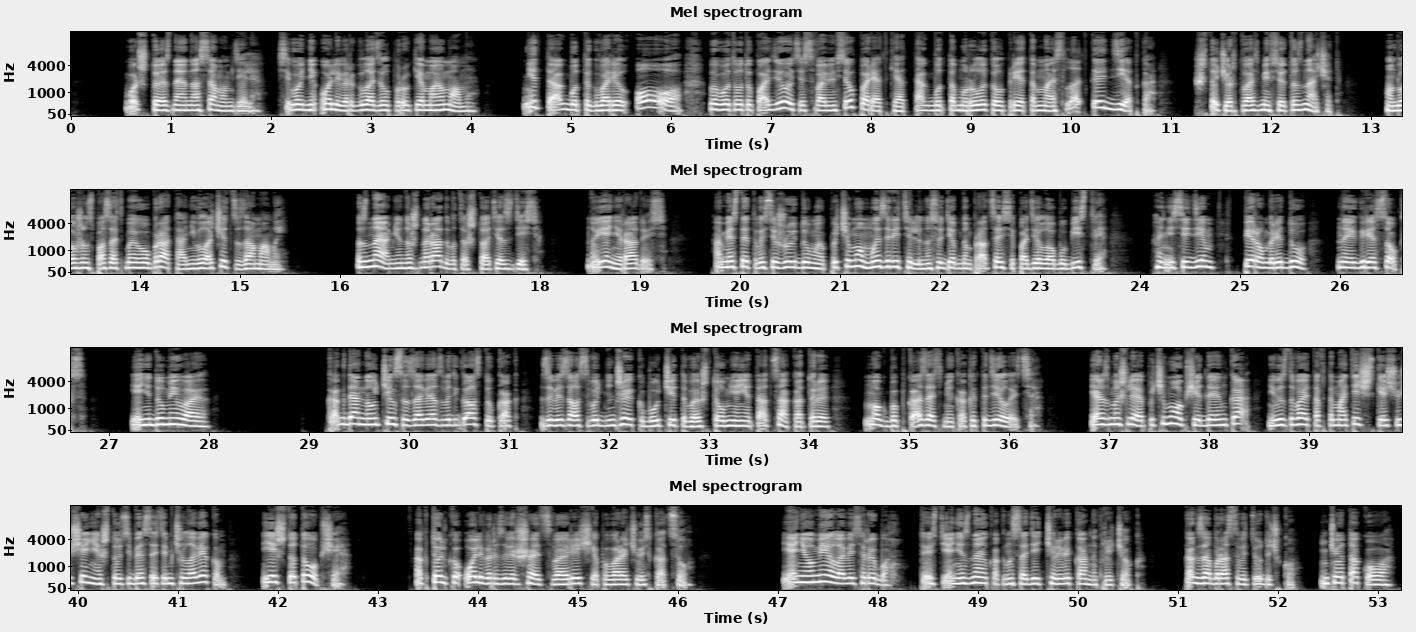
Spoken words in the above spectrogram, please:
«Вот что я знаю на самом деле. Сегодня Оливер гладил по руке мою маму. Не так, будто говорил «О, вы вот-вот упадете, с вами все в порядке», а так, будто мурлыкал при этом моя сладкая детка. Что, черт возьми, все это значит? Он должен спасать моего брата, а не волочиться за мамой. Знаю, мне нужно радоваться, что отец здесь. Но я не радуюсь. А вместо этого сижу и думаю, почему мы, зрители, на судебном процессе по делу об убийстве, а не сидим в первом ряду на игре «Сокс». Я недоумеваю. Когда научился завязывать галстук, как завязал сегодня Джейкоба, учитывая, что у меня нет отца, который Мог бы показать мне, как это делается. Я размышляю, почему общая ДНК не вызывает автоматически ощущение, что у тебя с этим человеком есть что-то общее. Как только Оливер завершает свою речь, я поворачиваюсь к отцу. Я не умею ловить рыбу, то есть я не знаю, как насадить червяка на крючок, как забрасывать удочку. Ничего такого.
